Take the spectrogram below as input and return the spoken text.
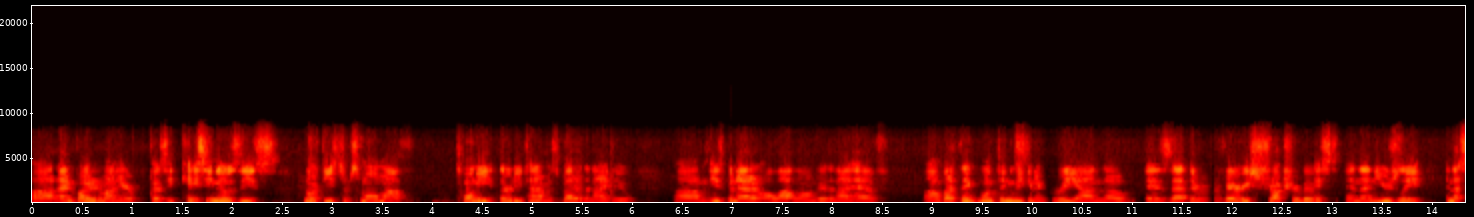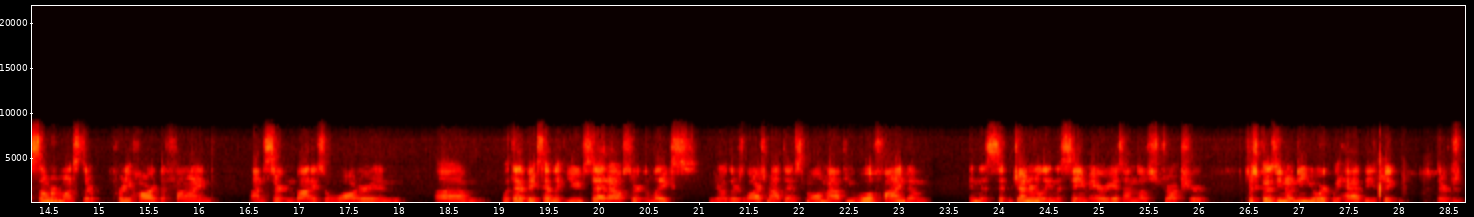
Uh, I invited him on here because he, Casey knows these northeastern smallmouth 20, 30 times better than I do. Um, he's been at it a lot longer than I have. Um, but I think one thing we can agree on though is that they're very structure based, and then usually in the summer months they're pretty hard to find on certain bodies of water. And um, with that being said, like you said, how certain lakes, you know, there's largemouth and smallmouth, you will find them in the generally in the same areas on those structure. Just because you know New York, we have these big, they're just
